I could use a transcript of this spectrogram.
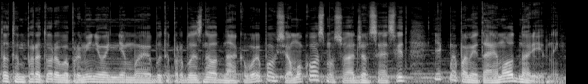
то температура випромінювання має бути приблизно однаковою по всьому космосу, адже всесвіт, як ми пам'ятаємо, однорідний.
